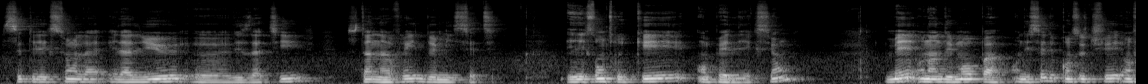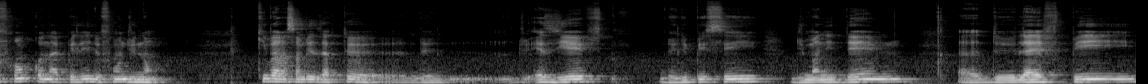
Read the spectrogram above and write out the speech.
Cette élection-là, elle a lieu euh, législative, c'est en avril 2007. Élection truquée, on perd l'élection, mais on n'en démord pas. On essaie de constituer un front qu'on a appelé le Front du Non, qui va rassembler les acteurs de, du SDF, de l'UPC, du MANIDEM, euh, de l'AFP,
